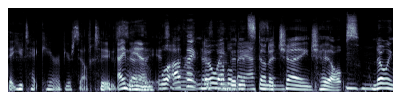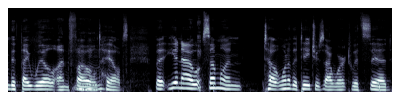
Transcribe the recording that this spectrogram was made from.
that you take care of yourself too Amen. So, well, I all right. think Those knowing that it's going to change helps. Mm-hmm. Knowing that they will unfold mm-hmm. helps. But you know, someone told one of the teachers I worked with said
